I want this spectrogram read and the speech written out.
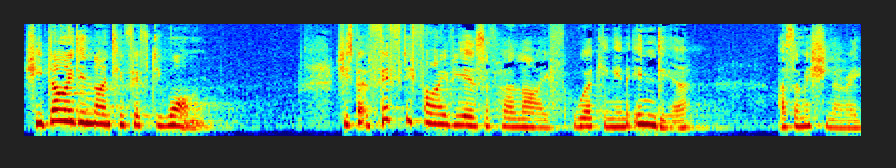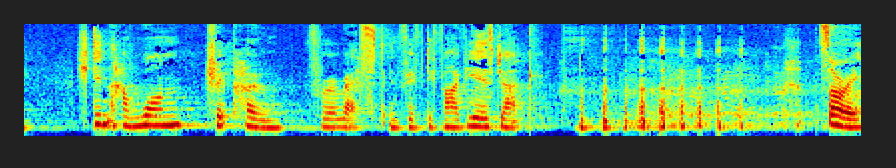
She died in 1951. She spent 55 years of her life working in India as a missionary. She didn't have one trip home for a rest in 55 years, Jack. Sorry.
